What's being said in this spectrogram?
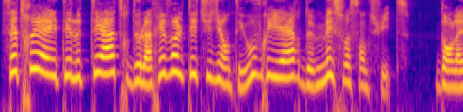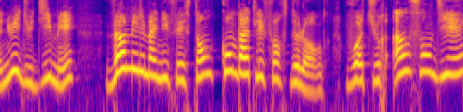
Cette rue a été le théâtre de la révolte étudiante et ouvrière de mai 68. Dans la nuit du 10 mai, 20 000 manifestants combattent les forces de l'ordre. Voitures incendiées,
